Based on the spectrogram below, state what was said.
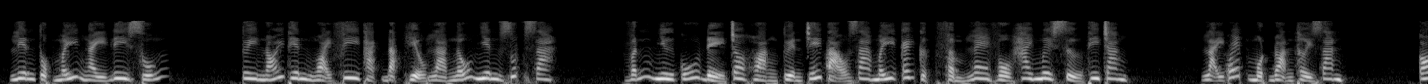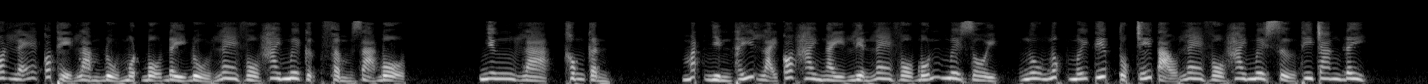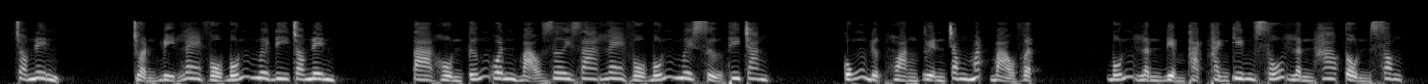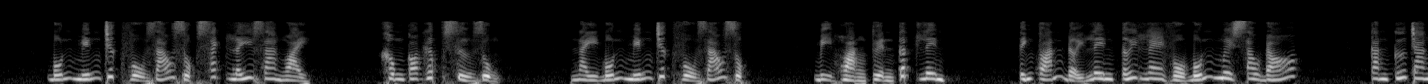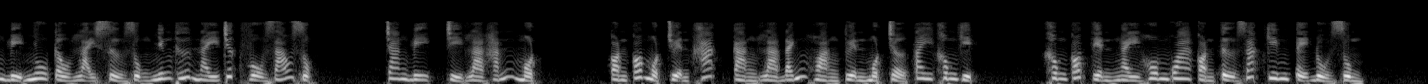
Liên tục mấy ngày đi xuống. Tuy nói thiên ngoại phi thạch đặc hiệu là ngẫu nhiên rút ra. Vẫn như cũ để cho hoàng tuyền chế tạo ra mấy cái cực phẩm level 20 sử thi trang. Lại quét một đoạn thời gian. Có lẽ có thể làm đủ một bộ đầy đủ level 20 cực phẩm giả bộ. Nhưng là không cần. Mắt nhìn thấy lại có hai ngày liền level 40 rồi, ngu ngốc mới tiếp tục chế tạo level 20 sử thi trang đây. Cho nên, chuẩn bị level 40 đi cho nên. Tà hồn tướng quân bảo rơi ra level 40 sử thi trang. Cũng được hoàng tuyền trong mắt bảo vật. Bốn lần điểm thạch thành kim số lần hao tổn xong. Bốn miếng chức vụ giáo dục sách lấy ra ngoài. Không có gấp sử dụng. Này bốn miếng chức vụ giáo dục. Bị hoàng tuyền cất lên. Tính toán đợi lên tới level 40 sau đó. Căn cứ trang bị nhu cầu lại sử dụng những thứ này chức vụ giáo dục. Trang bị chỉ là hắn một. Còn có một chuyện khác càng là đánh hoàng tuyền một trở tay không kịp. Không có tiền ngày hôm qua còn tự giác kim tệ đủ dùng.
